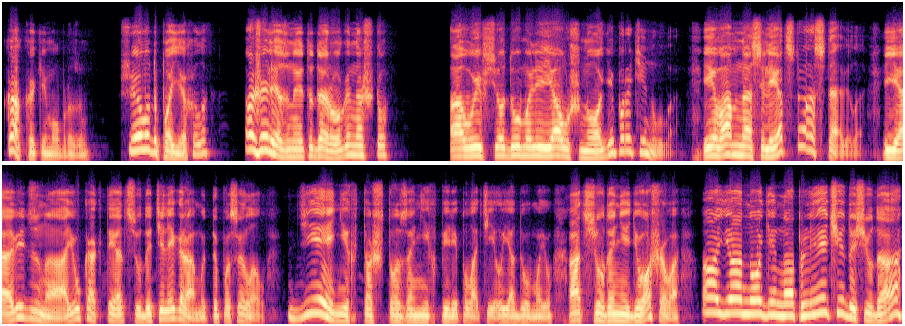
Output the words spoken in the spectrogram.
Как каким образом? Села да поехала. А железная-то дорога на что? А вы все думали, я уж ноги протянула и вам наследство оставила? Я ведь знаю, как ты отсюда телеграммы-то посылал. Денег-то что за них переплатил, я думаю. Отсюда недешево, а я ноги на плечи да сюда.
